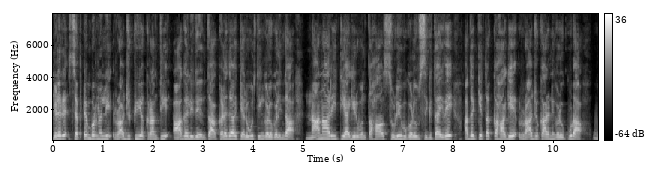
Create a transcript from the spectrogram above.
ಗೆಳೆಯರೆ, ಸೆಪ್ಟೆಂಬರ್ನಲ್ಲಿ ರಾಜಕೀಯ ಕ್ರಾಂತಿ ಆಗಲಿದೆ ಅಂತ ಕಳೆದ ಕೆಲವು ತಿಂಗಳುಗಳಿಂದ ನಾನಾ ರೀತಿಯಾಗಿರುವಂತಹ ಸುಳಿವುಗಳು ಸಿಗ್ತಾ ಇವೆ. ಅದಕ್ಕೆ ತಕ್ಕ ಹಾಗೆ ರಾಜಕಾರಣಿಗಳು ಕೂಡ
